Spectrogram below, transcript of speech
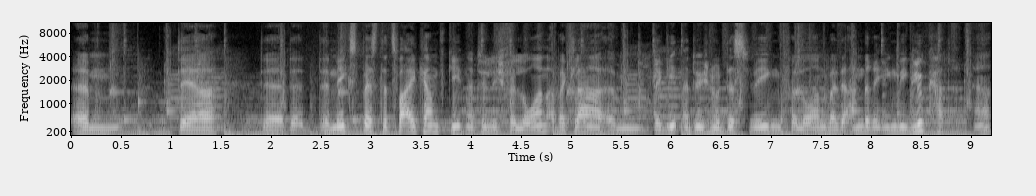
Ähm, der, der, der, der nächstbeste Zweikampf geht natürlich verloren, aber klar, ähm, der geht natürlich nur deswegen verloren, weil der andere irgendwie Glück hatte. Ja?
